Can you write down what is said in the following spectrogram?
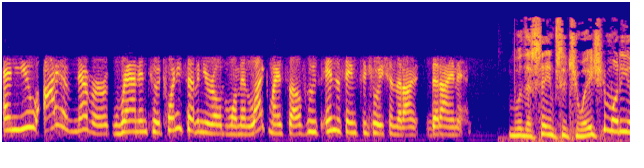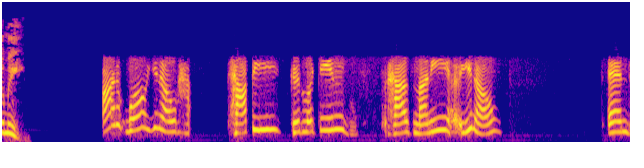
and you, I have never ran into a 27 year old woman like myself who's in the same situation that I that I'm in. With the same situation? What do you mean? I well, you know, happy, good looking, has money, uh, you know, and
